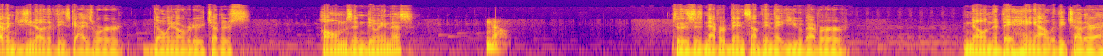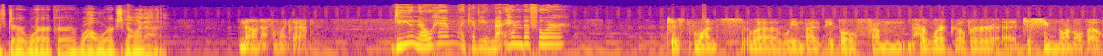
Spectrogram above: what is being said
Gavin, did you know that these guys were going over to each other's homes and doing this? No. So this has never been something that you've ever known that they hang out with each other after work or while work's going on. No, nothing like that. Do you know him? Like, have you met him before? Just once uh, we invited people from her work over. Uh, it just seemed normal, though.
